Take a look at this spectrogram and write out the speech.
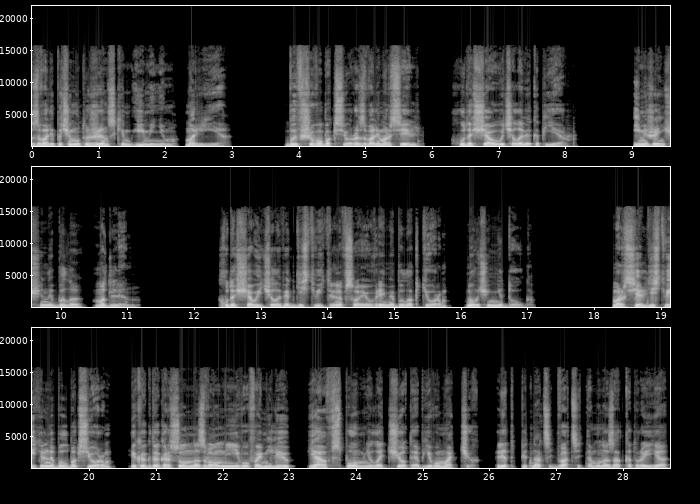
звали почему-то женским именем Мария. Бывшего боксера звали Марсель, худощавого человека Пьер. Имя женщины было Мадлен. Худощавый человек действительно в свое время был актером, но очень недолго. Марсель действительно был боксером, и когда Гарсон назвал мне его фамилию, я вспомнил отчеты об его матчах лет 15-20 тому назад, которые я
